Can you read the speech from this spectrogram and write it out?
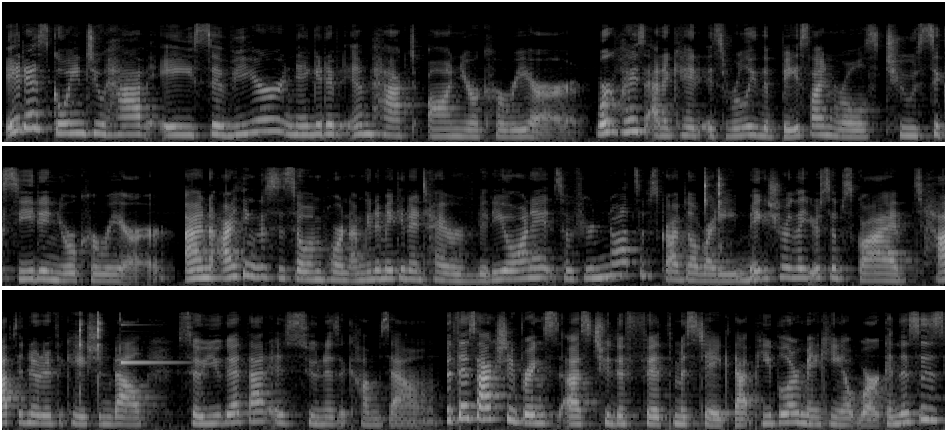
it is going to have a severe negative impact on your career. Workplace etiquette is really the baseline rules to succeed in your career. And I think this is so important. I'm going to make an entire video on it. So if you're not subscribed already, make sure that you're subscribed, tap the notification bell so you get that as soon as it comes out. But this actually brings us to the fifth mistake that people are making at work. And this is,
